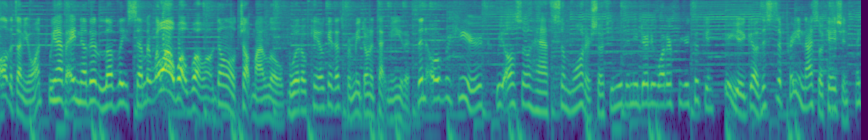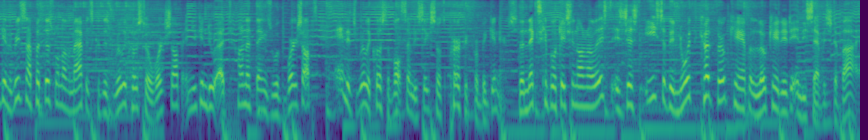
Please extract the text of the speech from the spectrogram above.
all the time you want. We have another lovely settler. Whoa, whoa, whoa, whoa. Don't chop my little wood. Okay, okay, that's for me. Don't attack me either. Then over here, we also have have some water. So if you need any dirty water for your cooking, here you go. This is a pretty nice location. Again, the reason I put this one on the map is because it's really close to a workshop and you can do a ton of things with workshops and it's really close to Vault 76 so it's perfect for beginners. The next camp location on our list is just east of the North Cutthroat Camp located in the Savage Divide.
